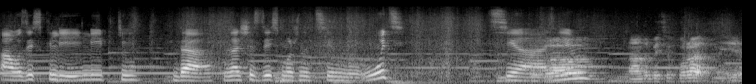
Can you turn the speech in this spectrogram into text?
А, вот здесь клей липкий. Да, значит, здесь можно тянуть. Тянем. Да, Надо быть аккуратной.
